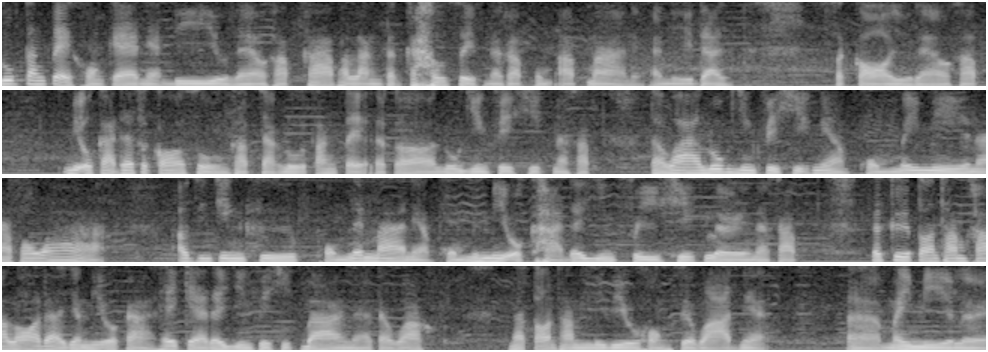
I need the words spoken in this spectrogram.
ลูกตั้งเตะของแกเนี่ยดีอยู่แล้วครับค่าพลังตั้ง 90 นะครับผมอัพมาเนี่ยอันนี้ได้สกอร์อยู่แล้วครับมีโอกาสได้สกอร์สูงครับจากลูกตั้งเตะแล้วก็ลูกยิงฟรีคิกนะครับแต่ว่าลูกยิงฟรีคิกเนี่ยผมไม่มีนะ เพราะว่า เอาจริง ๆ คือผมเล่นมาเนี่ยผมไม่มีโอกาสได้ยิงฟรีคิกเลยนะครับ ก็คือตอนทำคาร์ลอสอะยังมีโอกาสให้แกได้ยิงฟรีคิกบ้างนะ แต่ว่าณตอนทำรีวิวของเซวาร์ดเนี่ยไม่มีเลย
